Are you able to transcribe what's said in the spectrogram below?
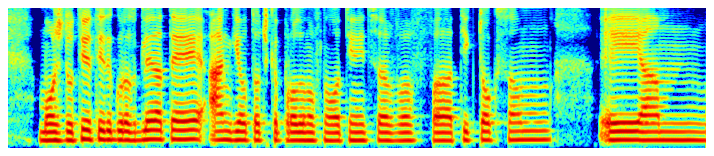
може да отидете и да го разгледате. Angel.prodanov на латиница в TikTok съм. И ам,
